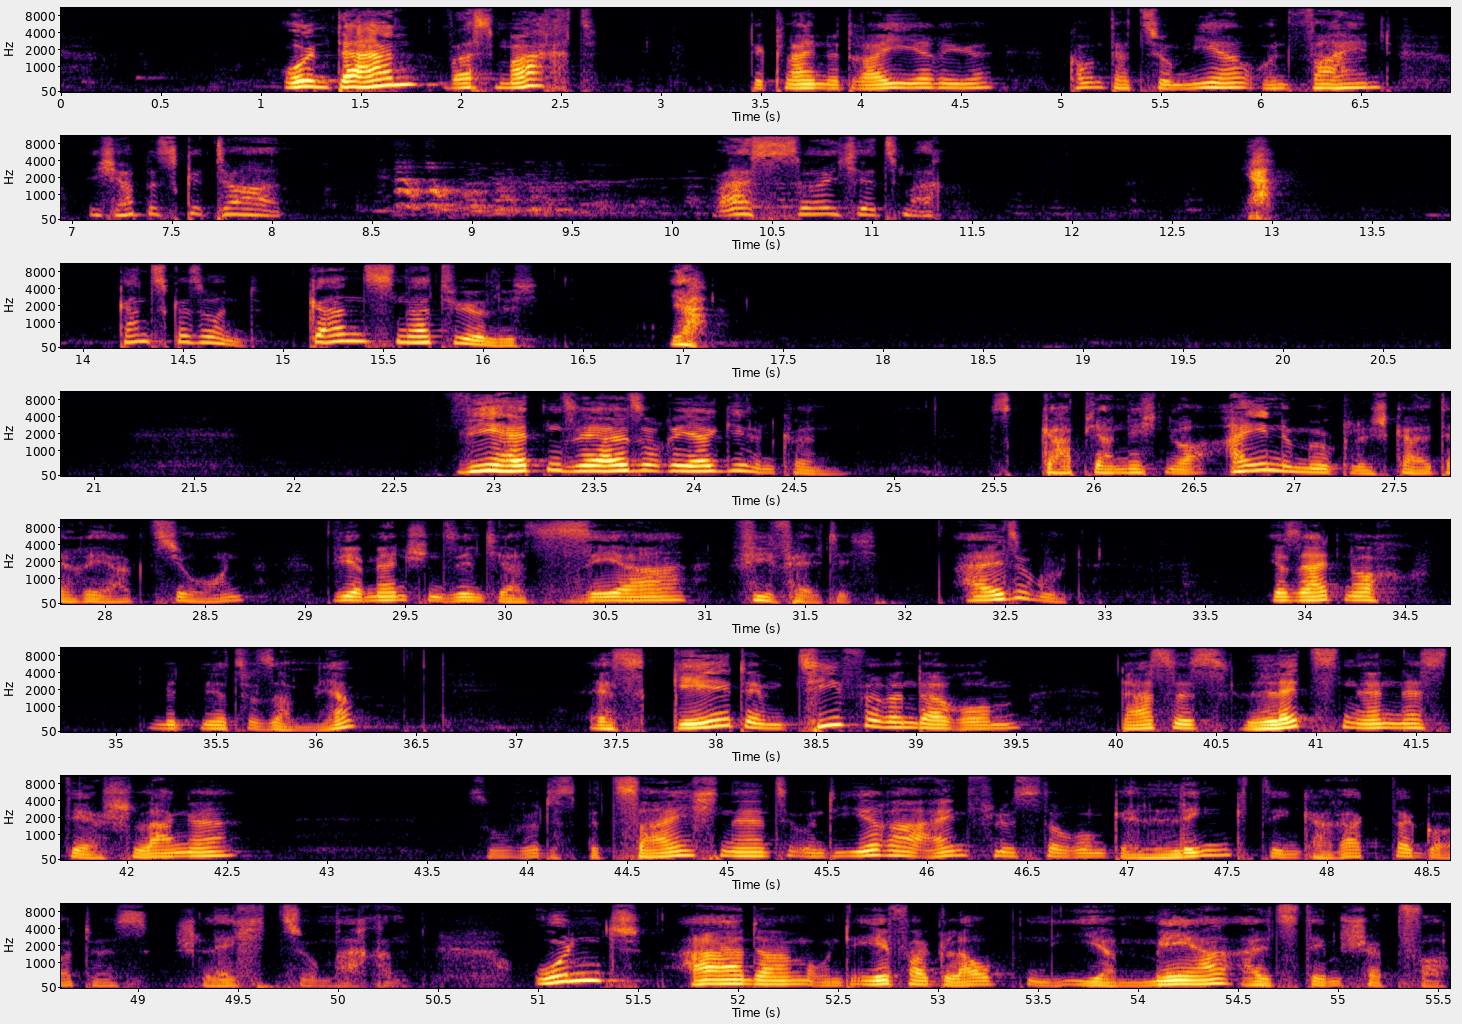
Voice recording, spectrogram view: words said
Und dann, was macht der kleine Dreijährige? Kommt er zu mir und weint, ich habe es getan. Was soll ich jetzt machen? Ja, ganz gesund, ganz natürlich. Ja, Wie hätten sie also reagieren können? Es gab ja nicht nur eine Möglichkeit der Reaktion. Wir Menschen sind ja sehr vielfältig. Also gut, ihr seid noch mit mir zusammen, ja? Es geht im Tieferen darum, dass es letzten Endes der Schlange, so wird es bezeichnet, und ihrer Einflüsterung gelingt, den Charakter Gottes schlecht zu machen. Und Adam und Eva glaubten ihr mehr als dem Schöpfer.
